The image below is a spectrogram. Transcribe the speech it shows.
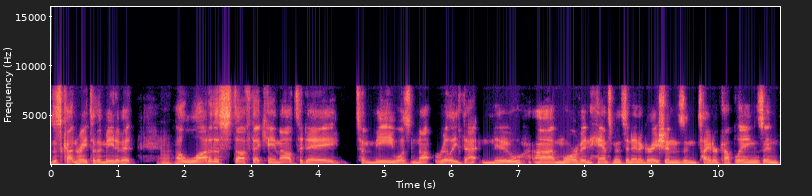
just cutting right to the meat of it. Mm-hmm. A lot of the stuff that came out today to me was not really that new. Uh, more of enhancements and integrations and tighter couplings and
